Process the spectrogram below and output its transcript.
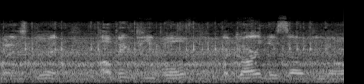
what is good, helping people regardless of, you know,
